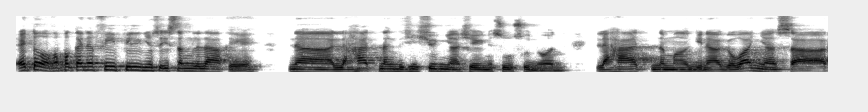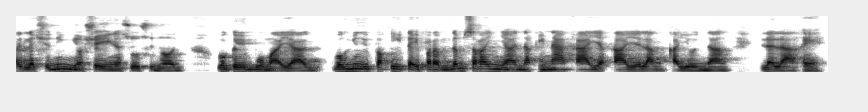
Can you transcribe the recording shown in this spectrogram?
Ito, kapag ka na-feel nyo sa isang lalaki na lahat ng desisyon niya siya yung nasusunod, lahat ng mga ginagawa niya sa relasyon ninyo siya yung nasusunod, huwag kayong pumayag. Huwag niyong ipakita, iparamdam sa kanya na kinakaya-kaya lang kayo ng lalaki.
